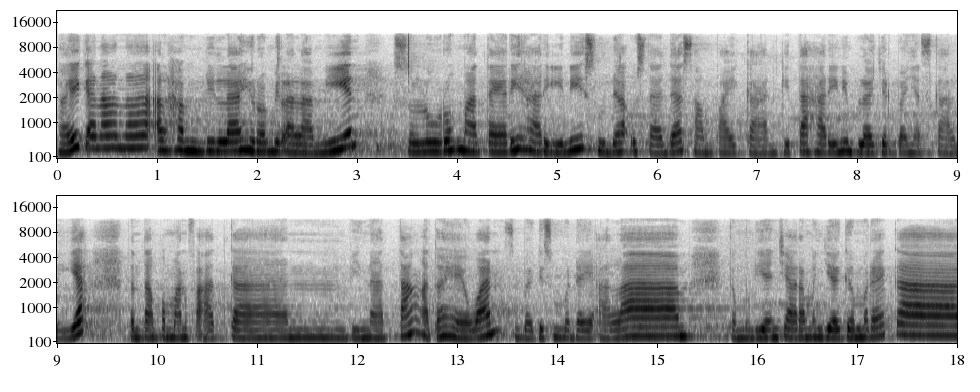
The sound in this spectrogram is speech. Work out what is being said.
Baik anak-anak, Alhamdulillahirrohmanirrohim Seluruh materi hari ini sudah Ustazah sampaikan. Kita hari ini belajar banyak sekali ya Tentang pemanfaatkan binatang atau hewan sebagai sumber daya alam Kemudian cara menjaga mereka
